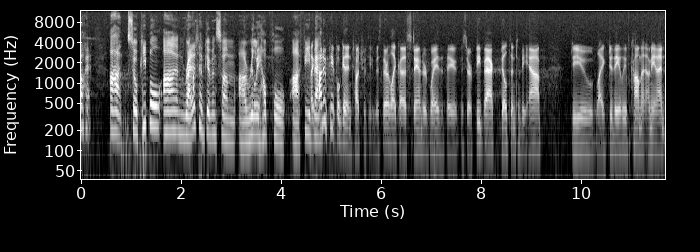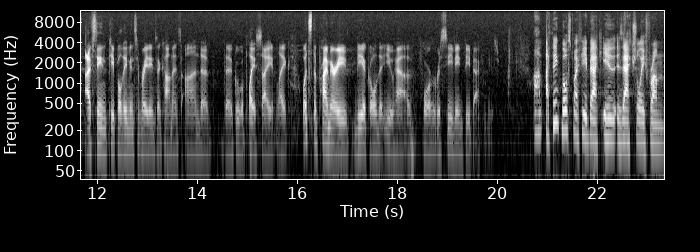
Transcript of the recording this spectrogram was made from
Okay. Uh, so people on Reddit have given some uh, really helpful uh, feedback. Like, how do people get in touch with you? Is there like a standard way that they, is there feedback built into the app? Do you, like, do they leave comment? I mean, I'm, I've seen people leaving some ratings and comments on the, the Google Play site. Like, what's the primary vehicle that you have for receiving feedback from users? Um, I think most of my feedback is, is actually from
